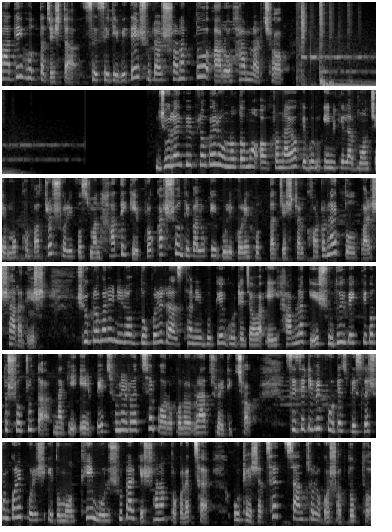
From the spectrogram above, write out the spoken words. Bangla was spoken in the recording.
হাতি হত্যা চেষ্টা। সিসিটিভিতে শুটার শনাক্ত আরও হামলার ছক। জুলাই বিপ্লবের অন্যতম অগ্রনায়ক এবং ইনকিলাব মঞ্চের মুখপাত্র শরীফ ওসমান হাতিকে প্রকাশ্য দিবালোকে গুলি করে হত্যার চেষ্টার ঘটনায় তোলপাড় সারা দেশ। শুক্রবারে নীরব দুপুরে রাজধানীর বুকে ঘটে যাওয়া এই হামলা কি শুধুই ব্যক্তিগত শত্রুতা, নাকি এর পেছনে রয়েছে বড় কোনো রাজনৈতিক ছক? সিসিটিভি ফুটেজ বিশ্লেষণ করে পুলিশ ইতোমধ্যেই মূল শুটারকে শনাক্ত করেছে। উঠে এসেছে চাঞ্চল্যকর সব তথ্য।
